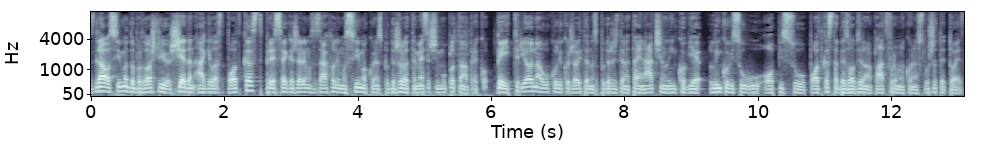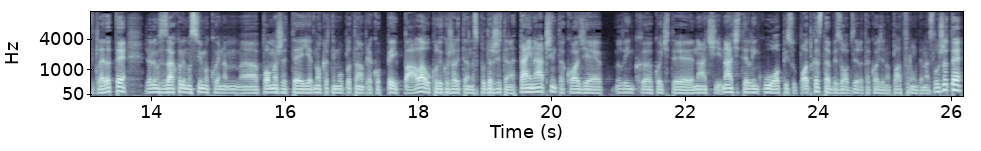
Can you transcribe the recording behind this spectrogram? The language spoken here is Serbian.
Zdravo svima, dobrodošli u još jedan Agilast podcast. Pre svega želimo se zahvalimo svima koji nas podržavate mesečnim uplatama preko Patreona. Ukoliko želite da nas podržite na taj način, linkovi, je, linkovi su u opisu podcasta, bez obzira na platformu na kojoj nas slušate, to jest gledate. Želimo se zahvalimo svima koji nam a, pomažete jednokratnim uplatama preko Paypala. Ukoliko želite da nas podržite na taj način, takođe link koji ćete naći, naćite link u opisu podcasta, bez obzira takođe na platformu gde nas slušate.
